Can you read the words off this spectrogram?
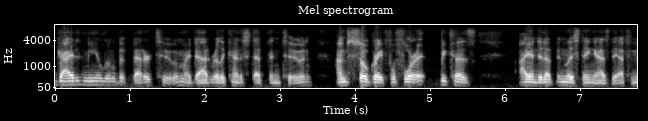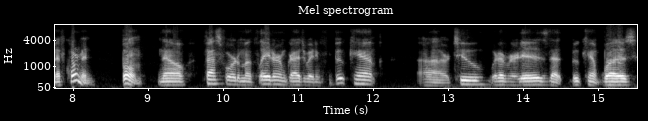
guided me a little bit better too and my dad really kind of stepped in too. and I'm so grateful for it because I ended up enlisting as the FMF corpsman. Boom. Now, fast forward a month later, I'm graduating from boot camp, uh, or two, whatever it is that boot camp was.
